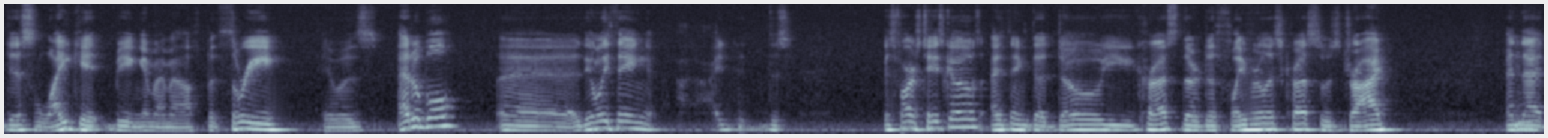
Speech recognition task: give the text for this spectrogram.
dislike it being in my mouth. But three, it was edible. Uh, the only thing I this as far as taste goes, I think the doughy crust, the the flavorless crust was dry, and Mhm. that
